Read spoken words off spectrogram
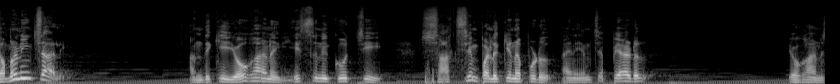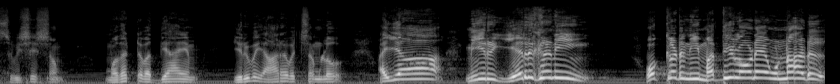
గమనించాలి. అందుకే యోగాను యేసుని కూర్చి సాక్ష్యం పలికినప్పుడు ఆయన ఏం చెప్పాడు? యోగాను సువిశేషం మొదటి అధ్యాయం ఇరవై ఆరవచనంలో అయ్యా మీరు ఎరుగని ఒక్కడు నీ మధ్యలోనే ఉన్నాడు.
